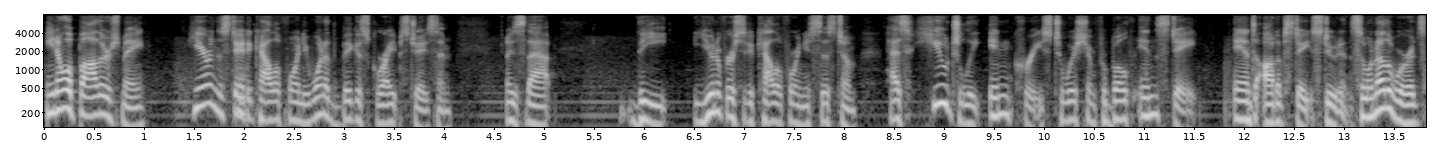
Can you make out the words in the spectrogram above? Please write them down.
You know what bothers me? Here in the state hmm. of California, one of the biggest gripes, Jason, is that the University of California system has hugely increased tuition for both in state and out of state students. So, in other words,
